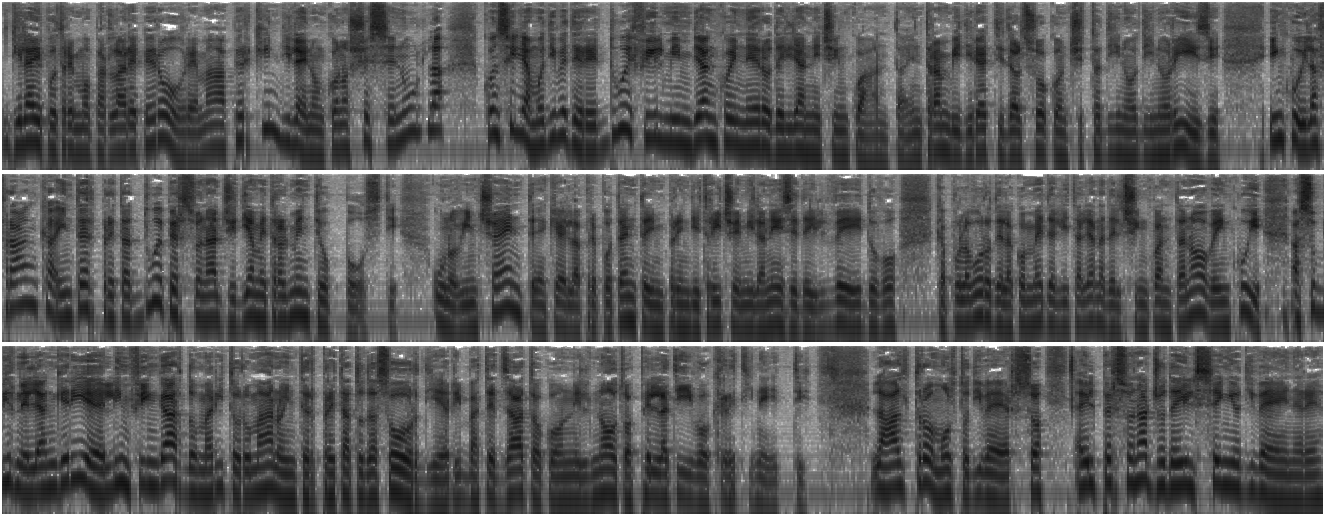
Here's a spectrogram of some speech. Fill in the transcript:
Di lei potremmo parlare per ore, ma per chi di lei non conoscesse nulla, consigliamo di vedere due film in bianco e nero degli anni 50, entrambi diretti dal suo concittadino Dino Risi, in cui la Franca interpreta due personaggi diametralmente opposti. Uno vincente, che è la prepotente imprenditrice milanese del Vedovo, capolavoro della commedia all'italiana del 59, in cui a subirne le angherie è l'infingardo marito romano interpretato da Sordi e ribattezzato con il noto appellativo Cretinetti. L'altro, molto diverso, è il personaggio de Il segno di Venere,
